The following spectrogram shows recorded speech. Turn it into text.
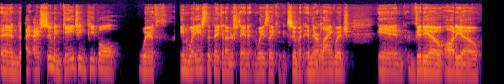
And I, I assume engaging people with in ways that they can understand it, in ways they can consume it, in their language, in video, audio,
